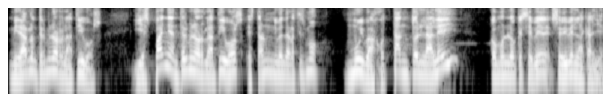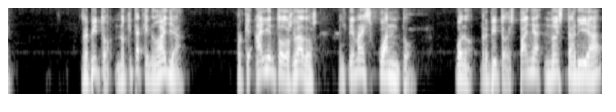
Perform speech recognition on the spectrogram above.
mirarlo en términos relativos. Y España, en términos relativos, está en un nivel de racismo muy bajo, tanto en la ley como en lo que se, se vive en la calle. Repito, no quita que no haya, porque hay en todos lados. El tema es cuánto. Bueno, repito, España no estaría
